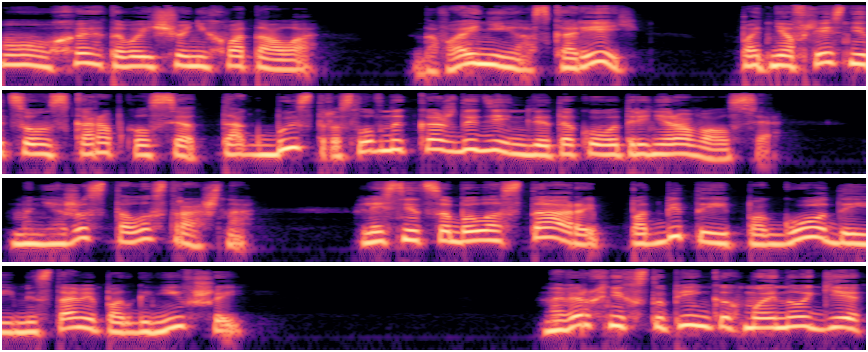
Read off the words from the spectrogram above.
Ох, этого еще не хватало. «Давай не, а скорей!» Подняв лестницу, он скарабкался так быстро, словно каждый день для такого тренировался. Мне же стало страшно. Лестница была старой, подбитой погодой и местами подгнившей. На верхних ступеньках мои ноги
